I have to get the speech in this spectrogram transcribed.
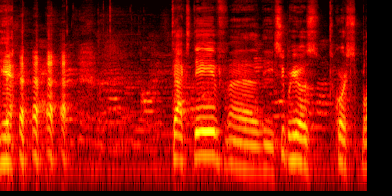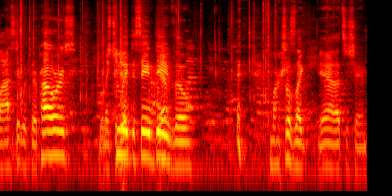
Yeah. attacks Dave. Uh, the superheroes, of course, blast it with their powers. It's too late to save Dave, though. Marshal's like, yeah, that's a shame.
